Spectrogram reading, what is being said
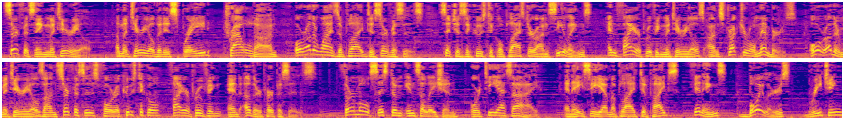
Surfacing material, a material that is sprayed, troweled on, or otherwise applied to surfaces, such as acoustical plaster on ceilings and fireproofing materials on structural members, or other materials on surfaces for acoustical, fireproofing, and other purposes. Thermal System Insulation, or TSI, an ACM applied to pipes, fittings, boilers, breeching,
